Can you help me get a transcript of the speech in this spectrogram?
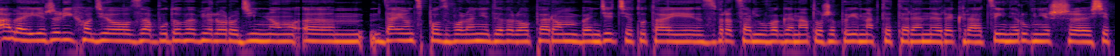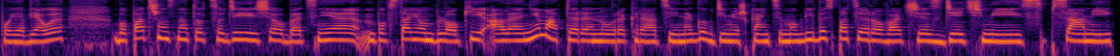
Ale jeżeli chodzi o zabudowę wielorodzinną, dając pozwolenie deweloperom, będziecie tutaj zwracali uwagę na to, żeby jednak te tereny rekreacyjne również e, się pojawiały? Bo patrząc na to, co dzieje się obecnie, powstają bloki, ale nie ma terenu rekreacyjnego, gdzie mieszkańcy mogliby spacerować z dziećmi, z psami,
